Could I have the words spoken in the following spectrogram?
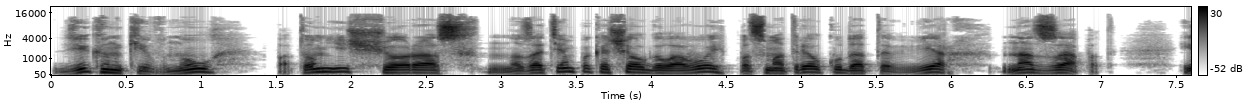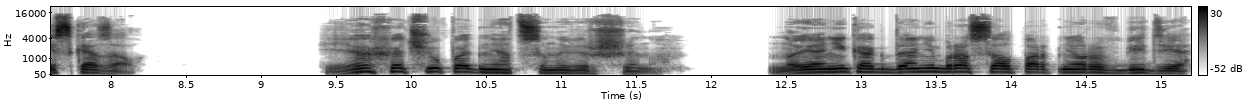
Дикон кивнул, потом еще раз, но затем покачал головой, посмотрел куда-то вверх, на запад, и сказал. «Я хочу подняться на вершину. Но я никогда не бросал партнера в беде,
